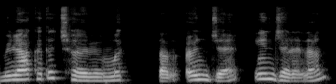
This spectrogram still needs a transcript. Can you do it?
mülakata çağrılmaktan önce incelenen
